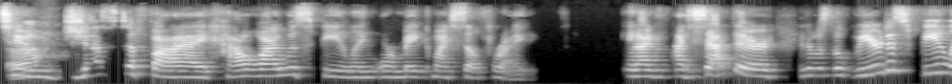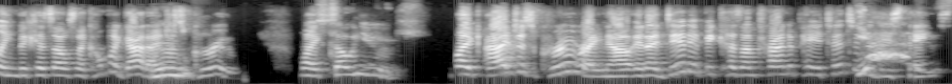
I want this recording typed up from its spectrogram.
to uh. justify how I was feeling or make myself right. And I, I sat there and it was the weirdest feeling because I was like, oh my God, I just mm. grew. Like so huge. Like I just grew right now. And I did it because I'm trying to pay attention yes. to these things.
